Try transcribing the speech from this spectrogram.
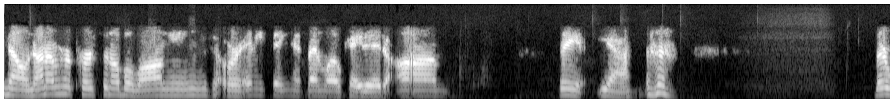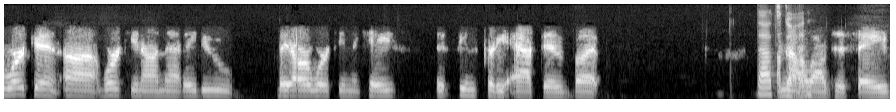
no, none of her personal belongings or anything has been located. Um, they, yeah, they're working, uh, working on that. They do, they are working the case. It seems pretty active, but that's I'm good. not allowed to say.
